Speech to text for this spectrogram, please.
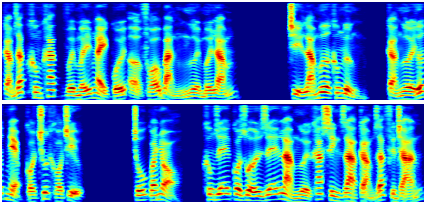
cảm giác không khác với mấy ngày cuối ở phó bản người mới lắm. Chỉ là mưa không ngừng, cả người ướt nhẹp có chút khó chịu. Chỗ quá nhỏ, không dễ có dỗi dễ làm người khác sinh ra cảm giác phiền chán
